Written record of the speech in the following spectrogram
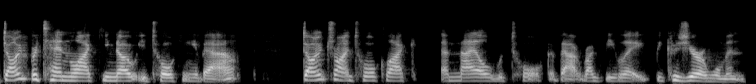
"Don't pretend like you know what you're talking about. Don't try and talk like a male would talk about rugby league because you're a woman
